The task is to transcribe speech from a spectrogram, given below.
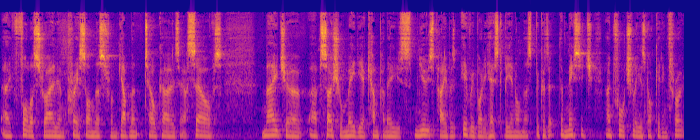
a full Australian press on this from government, telcos, ourselves, major uh, social media companies, newspapers. Everybody has to be in on this because it, the message, unfortunately, is not getting through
